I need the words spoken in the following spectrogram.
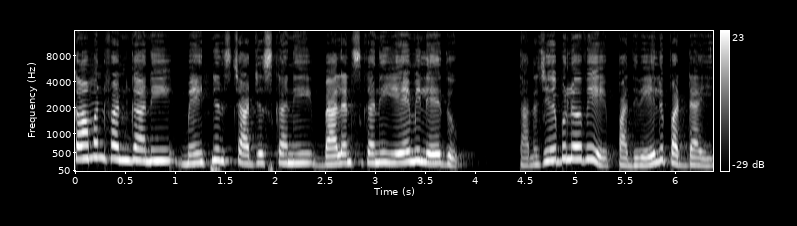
కామన్ ఫండ్ కానీ మెయింటెనెన్స్ ఛార్జెస్ కానీ బ్యాలెన్స్ కానీ ఏమీ లేదు. తన జేబులోవే పదివేలు పడ్డాయి.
